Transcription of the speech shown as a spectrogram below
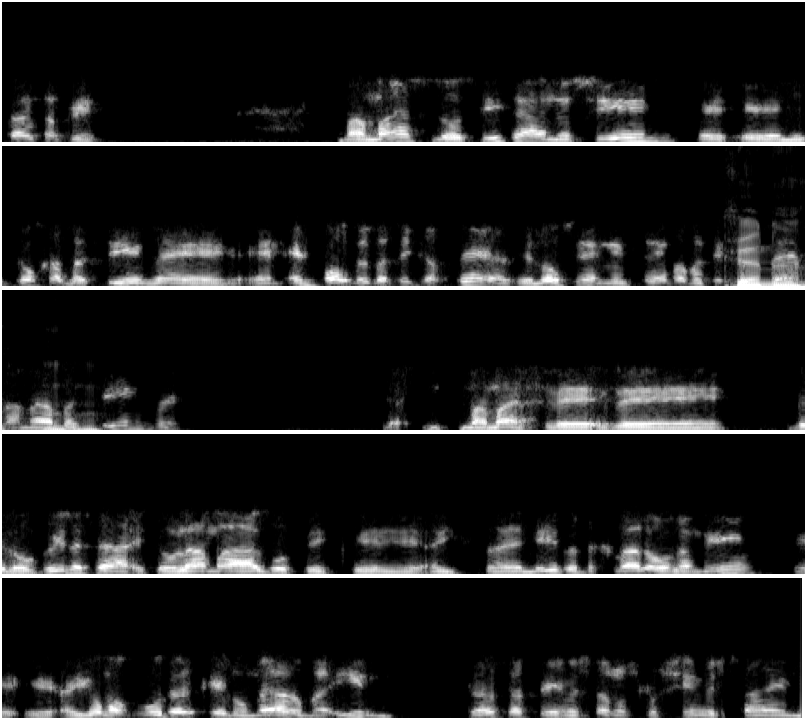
סטארט-אפים. ממש להוציא את האנשים אה, אה, מתוך הבתים, אה, אין, אין פה הרבה בתי קפה, זה לא שהם נמצאים בבתי כן, קפה, אלא מהבתים, ו... ממש, ו, ו, ולהוביל את, את עולם האגרוטק הישראלי ובכלל העולמי. היום עברו דרכנו 140 סטארט-אפים, יש לנו 32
